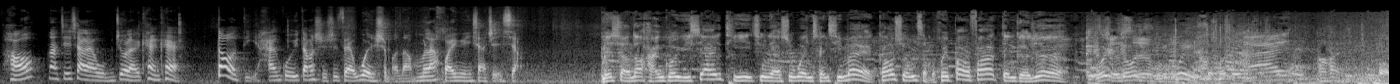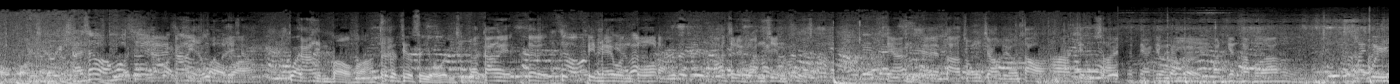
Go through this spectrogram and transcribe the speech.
好，那接下来我们就来看看到底韩国瑜当时是在问什么呢？我们来还原一下真相。没想到韩国瑜下一题竟然是问陈其迈，高雄怎么会爆发登革热？我有个问题，为什么都是爆发，还是往后退啊？刚也爆发，冠军爆发，这个就是有问题。那刚也这里并没闻多了，它这里环境复杂，交流道啊禁塞，根本环境它不好。为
